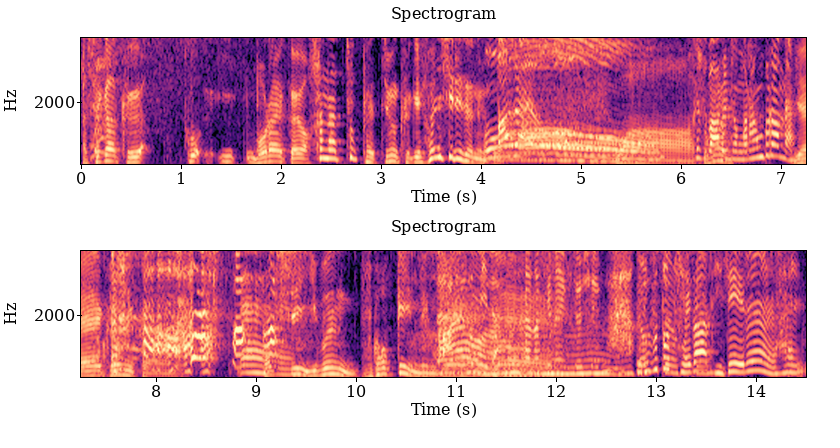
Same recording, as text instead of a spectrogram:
아, 제가 그, 그 이, 뭐랄까요. 하나 툭 뱉으면 그게 현실이 되는 거예요. 맞아요. 와. 그래서 정말- 말을 정말 함부로 하면 안 돼요. 예, 그러니까요. 역시 입은 무겁게 있는 게. 맞습니다. 예. 자나깨나 입 조심. 아, 그리고 또 제가 DJ를 한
